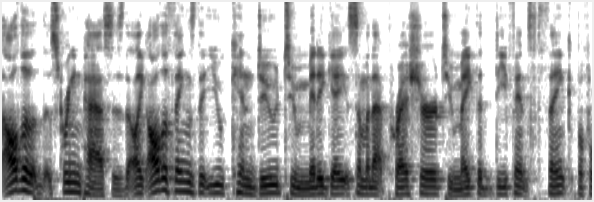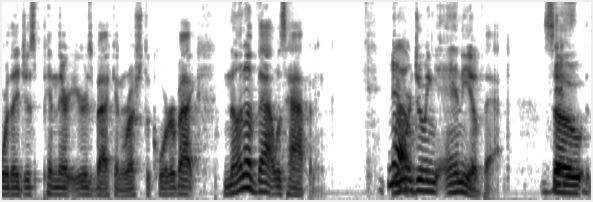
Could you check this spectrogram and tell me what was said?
all the, the screen passes, the, like all the things that you can do to mitigate some of that pressure to make the defense think before they just pin their ears back and rush the quarterback. None of that was happening. We No, weren't doing any of that. So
